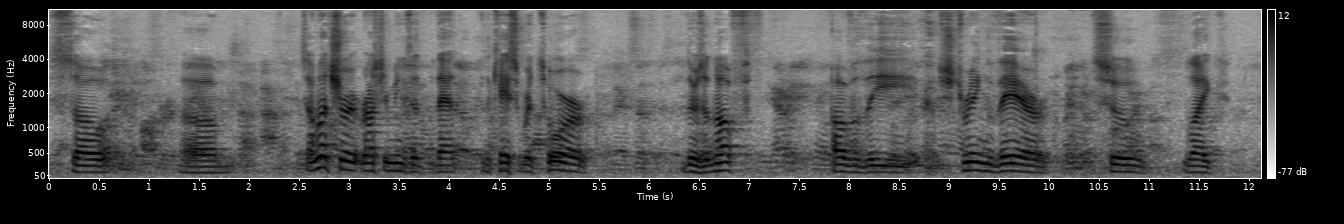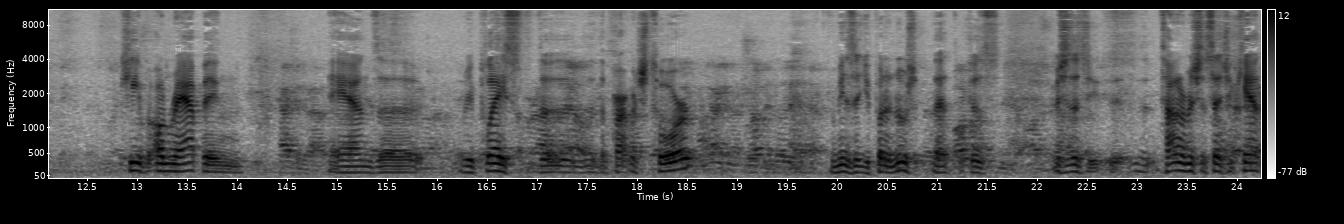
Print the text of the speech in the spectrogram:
So, um, so I'm not sure Rashi means that, that in the case where Torah there's enough of the string there to like keep unwrapping and uh, replace the, the part which tore. It means that you put a new that because Tanner Mishnah says you can't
